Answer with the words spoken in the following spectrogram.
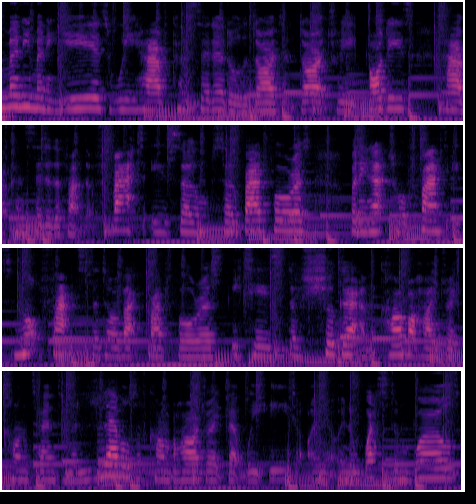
many, many years, we have considered, or the diet, dietary bodies have considered the fact that fat is so, so bad for us. But in actual fact, it's not fats that are that bad for us. It is the sugar and the carbohydrate content and the levels of carbohydrate that we eat in a Western world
